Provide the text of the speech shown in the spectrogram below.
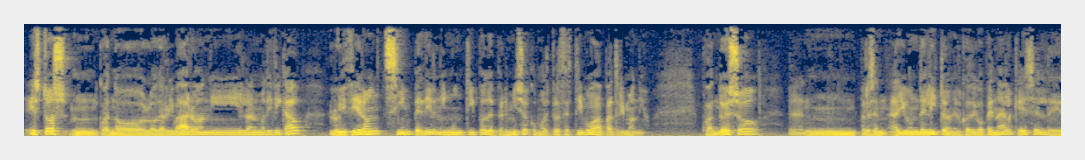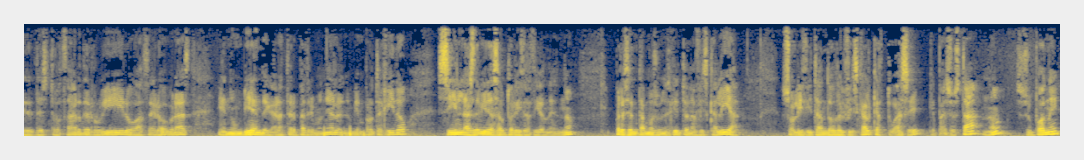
Estos, mm, cuando lo derribaron y lo han modificado, lo hicieron sin pedir ningún tipo de permiso como es preceptivo a patrimonio. Cuando eso eh, hay un delito en el Código Penal que es el de destrozar, derruir o hacer obras en un bien de carácter patrimonial, en un bien protegido, sin las debidas autorizaciones. ¿no? Presentamos un escrito en la Fiscalía solicitando del fiscal que actuase, que para eso está, ¿no? Se supone,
